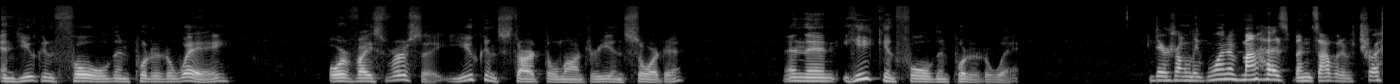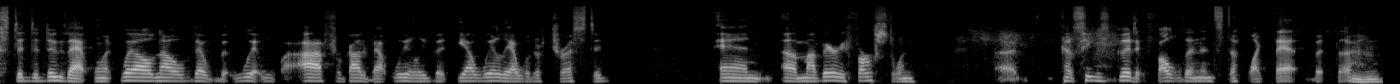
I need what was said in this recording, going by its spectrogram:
and you can fold and put it away, or vice versa. You can start the laundry and sort it, and then he can fold and put it away. There's only one of my husbands I would have trusted to do that one. Well, no, that but I forgot about Willie, but yeah, Willie I would have trusted. And uh, my very first one, because he was good at folding and stuff like that. But uh, Mhm.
